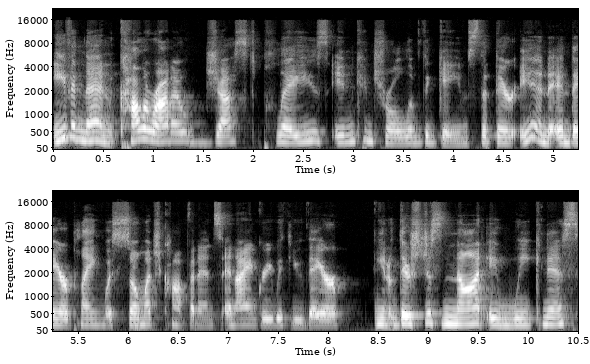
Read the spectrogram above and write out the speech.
Even then, Colorado just plays in control of the games that they're in, and they are playing with so much confidence. And I agree with you. They are you know, there's just not a weakness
